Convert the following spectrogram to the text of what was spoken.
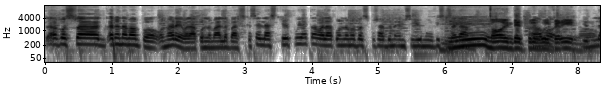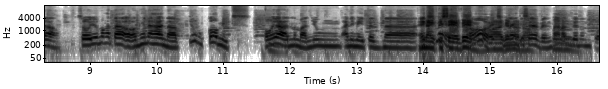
Tapos sa ano naman po, kunwari wala pong lumalabas kasi last year po yata wala pong lumabas masyado na MCU movies isa lang. Mm, oh, yung Deadpool and Wolverine. Yun oh. lang. So yung mga tao ang hinahanap yung comics. O kaya naman yung animated na X-Men. 97, Oo, mga X-Men ganun, 97, parang Mm. ganun po.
